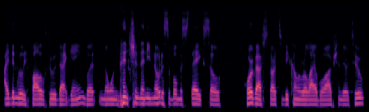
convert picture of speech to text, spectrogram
I didn't really follow through that game, but no one mentioned any noticeable mistakes. So Horvath starts to become a reliable option there too.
